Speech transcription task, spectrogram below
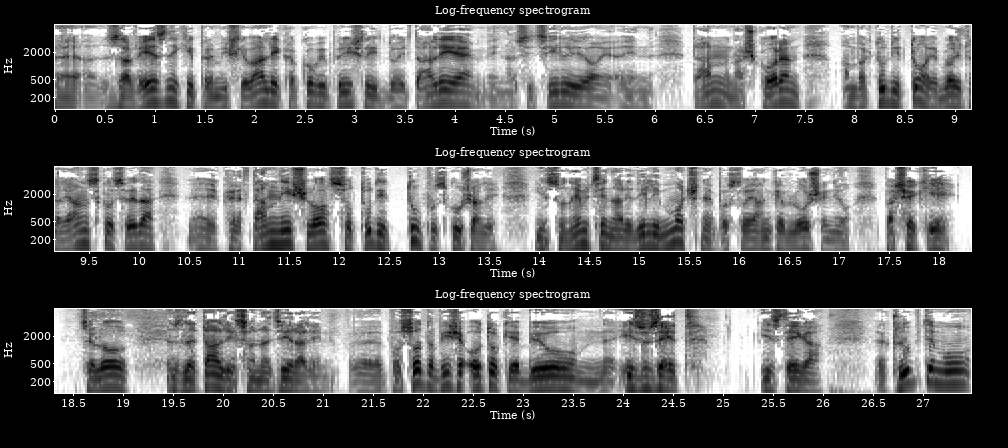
Eh, zavezniki premišljali, kako bi prišli do Italije in na Sicilijo in tam na Škoren, ampak tudi to je bilo italijansko, seveda, eh, ker tam ni šlo, so tudi tu poskušali in so Nemci naredili močne postojanke v Lošenju, pa še kje. Celo z letali so nadzirali. Eh, posod pa piše, otok je bil izuzet iz tega. Kljub temu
